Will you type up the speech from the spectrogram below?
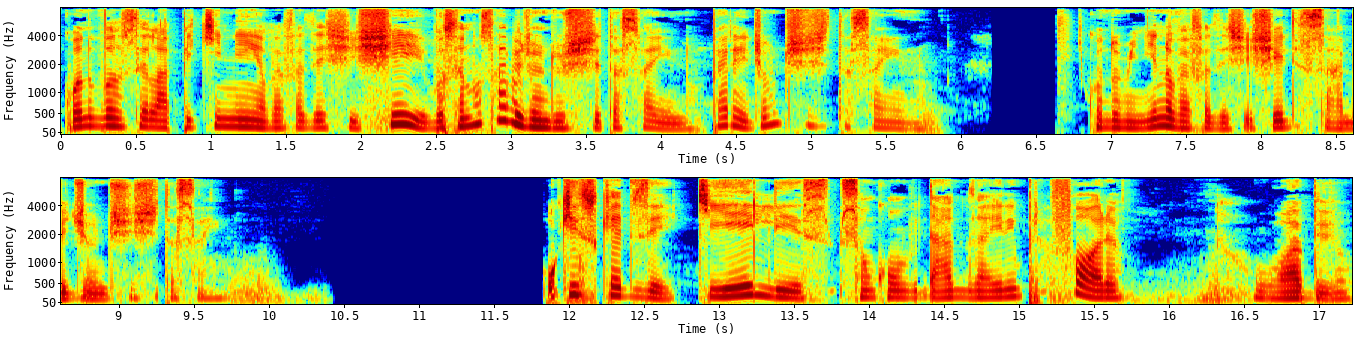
Quando você lá pequenininha vai fazer xixi, você não sabe de onde o xixi tá saindo. Peraí, de onde o xixi tá saindo? Quando o menino vai fazer xixi, ele sabe de onde o xixi está saindo. O que isso quer dizer? Que eles são convidados a irem para fora. O óbvio,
